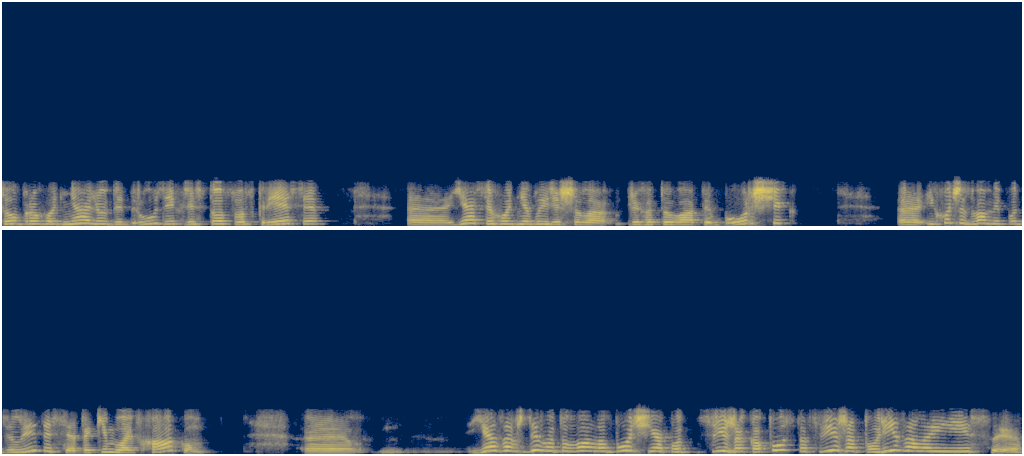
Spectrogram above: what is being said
Доброго дня, любі друзі! Христос Воскресе! Е, Я сьогодні вирішила приготувати борщик Е, і хочу з вами поділитися таким лайфхаком. Е, Я завжди готувала борщ, як от свіжа капуста, свіжа, порізала її і все.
